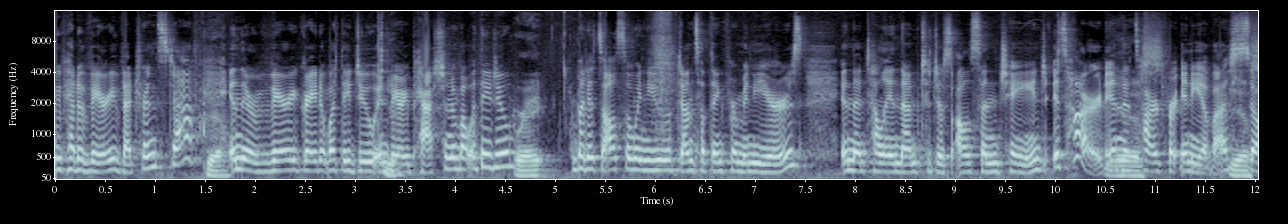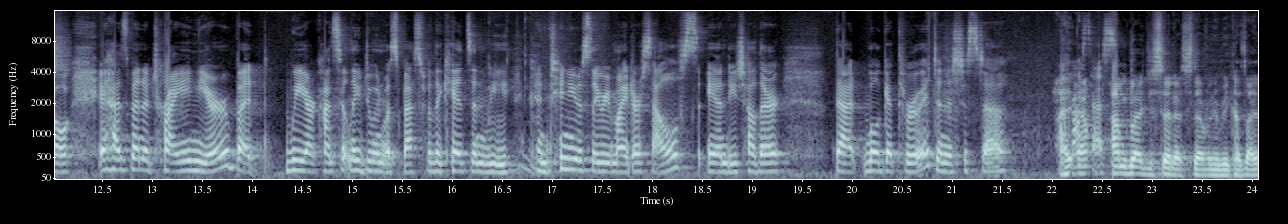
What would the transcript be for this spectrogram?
we've had a very veteran staff, Yeah. and they're very great at what they do and very passionate about what they do. Right. But it's also when you have done something for many years and then telling them to just all of a sudden change, it's hard and it's hard for any of us. Yes. So it has been a trying year, but we are constantly doing what's best for the kids and we continuously remind ourselves and each other that we'll get through it and it's just a I, process. am glad you said that, Stephanie, because I,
